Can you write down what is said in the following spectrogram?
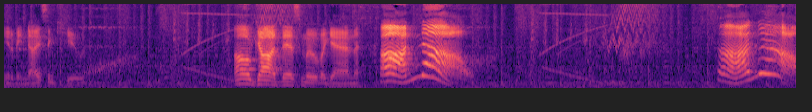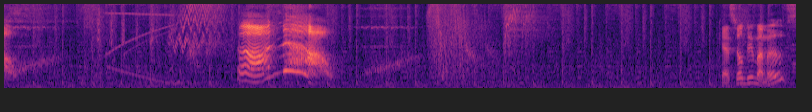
You to be nice and cute. Oh god, this move again. Oh no! Oh no! Oh no! Can I still do my moves?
